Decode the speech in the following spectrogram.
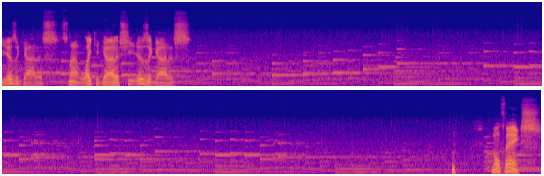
She is a goddess. It's not like a goddess, she is a goddess. no thanks.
